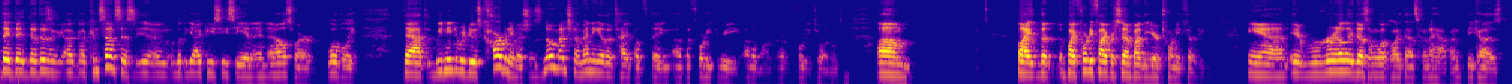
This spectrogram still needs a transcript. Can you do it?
they, they, they there's a, a consensus with the IPCC and, and, elsewhere globally that we need to reduce carbon emissions. No mention of any other type of thing, uh, the 43 other one or 42 other ones, um, by the by 45% by the year 2030. And it really doesn't look like that's going to happen because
